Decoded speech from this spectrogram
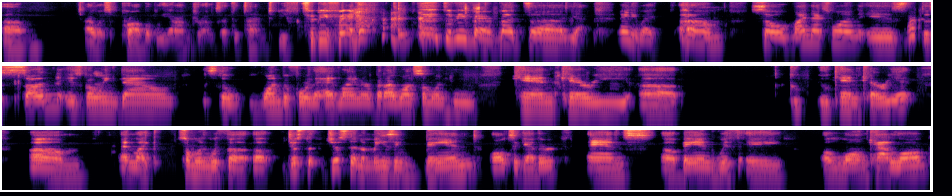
um I was probably on drugs at the time. To be to be fair, to be fair, but uh, yeah. Anyway, um, so my next one is the sun is going down. It's the one before the headliner, but I want someone who can carry uh, who, who can carry it, um, and like someone with a, a just just an amazing band altogether, and a band with a a long catalog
